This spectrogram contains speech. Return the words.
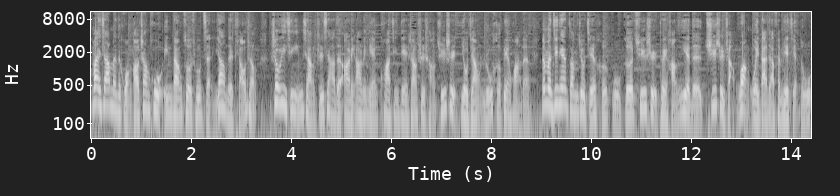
卖家们的广告账户应当做出怎样的调整？受疫情影响之下的2020年跨境电商市场趋势又将如何变化呢？那么今天咱们就结合谷歌趋势对行业的趋势展望，为大家分别解读。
